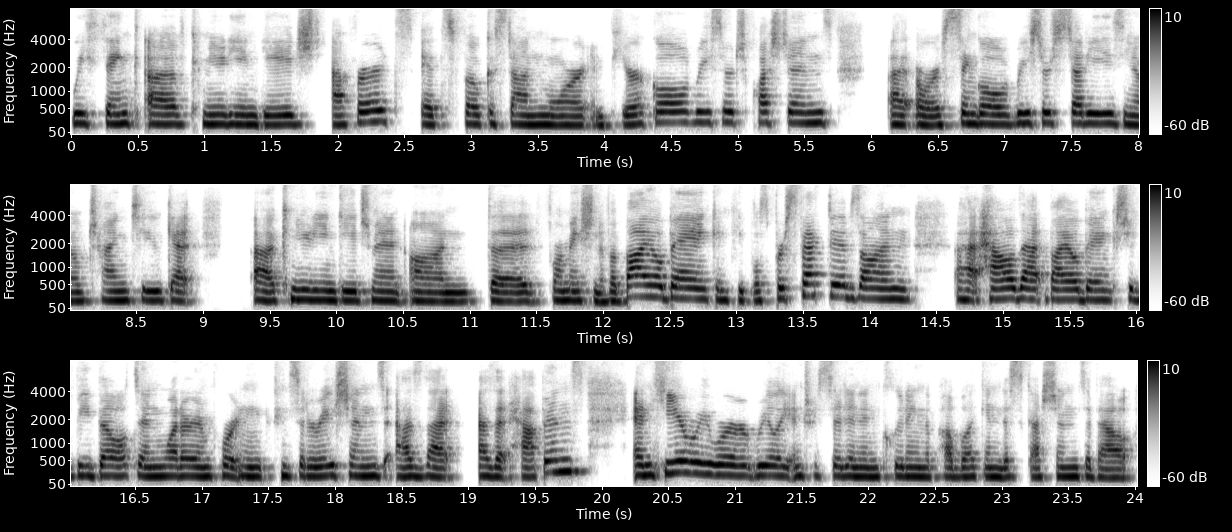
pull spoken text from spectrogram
we think of community engaged efforts, it's focused on more empirical research questions uh, or single research studies, you know, trying to get uh, community engagement on the formation of a biobank and people's perspectives on uh, how that biobank should be built and what are important considerations as that as it happens. And here we were really interested in including the public in discussions about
